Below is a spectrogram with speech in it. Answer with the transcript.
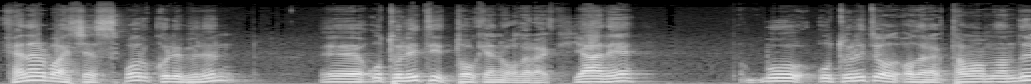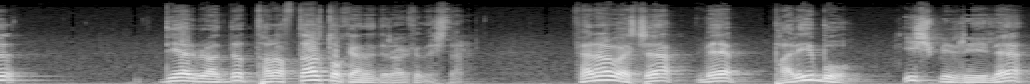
Fenerbahçe Spor Kulübü'nün e, utility tokeni olarak yani bu utility ol- olarak tamamlandı. Diğer bir adı da taraftar tokenidir arkadaşlar. Fenerbahçe ve Paribu işbirliğiyle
